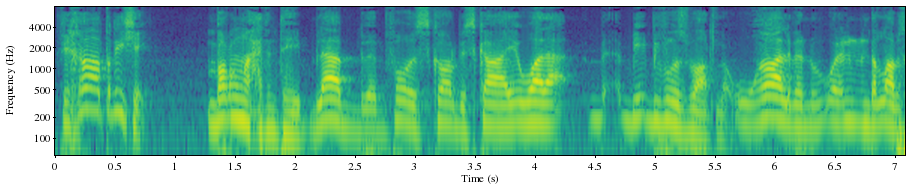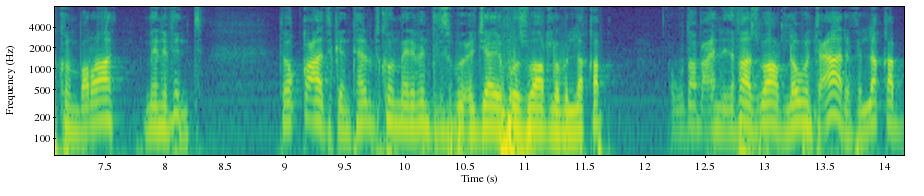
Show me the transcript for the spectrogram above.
في خاطري شيء. مباراة ما حتنتهي لا بفوز سكوربيو سكاي ولا بيفوز واردلو وغالبا والعلم عند الله بتكون مباراة main event توقعاتك أنت هل بتكون main event الأسبوع الجاي يفوز واردلو باللقب؟ وطبعا إذا فاز واردلو انت عارف اللقب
